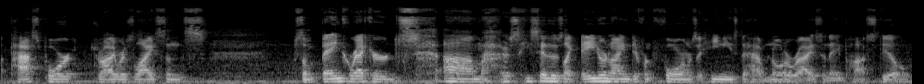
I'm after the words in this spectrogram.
a passport, driver's license, some bank records. Um, he said there's like eight or nine different forms that he needs to have notarized and apostilled.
